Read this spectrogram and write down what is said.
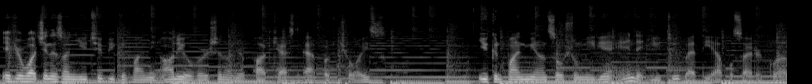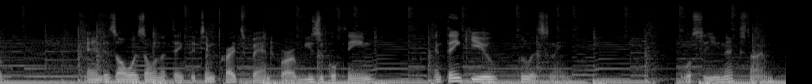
If you're watching this on YouTube, you can find the audio version on your podcast app of choice. You can find me on social media and at YouTube at the Apple Cider Club. And as always, I want to thank the Tim Kreitz Band for our musical theme. And thank you for listening. We'll see you next time.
